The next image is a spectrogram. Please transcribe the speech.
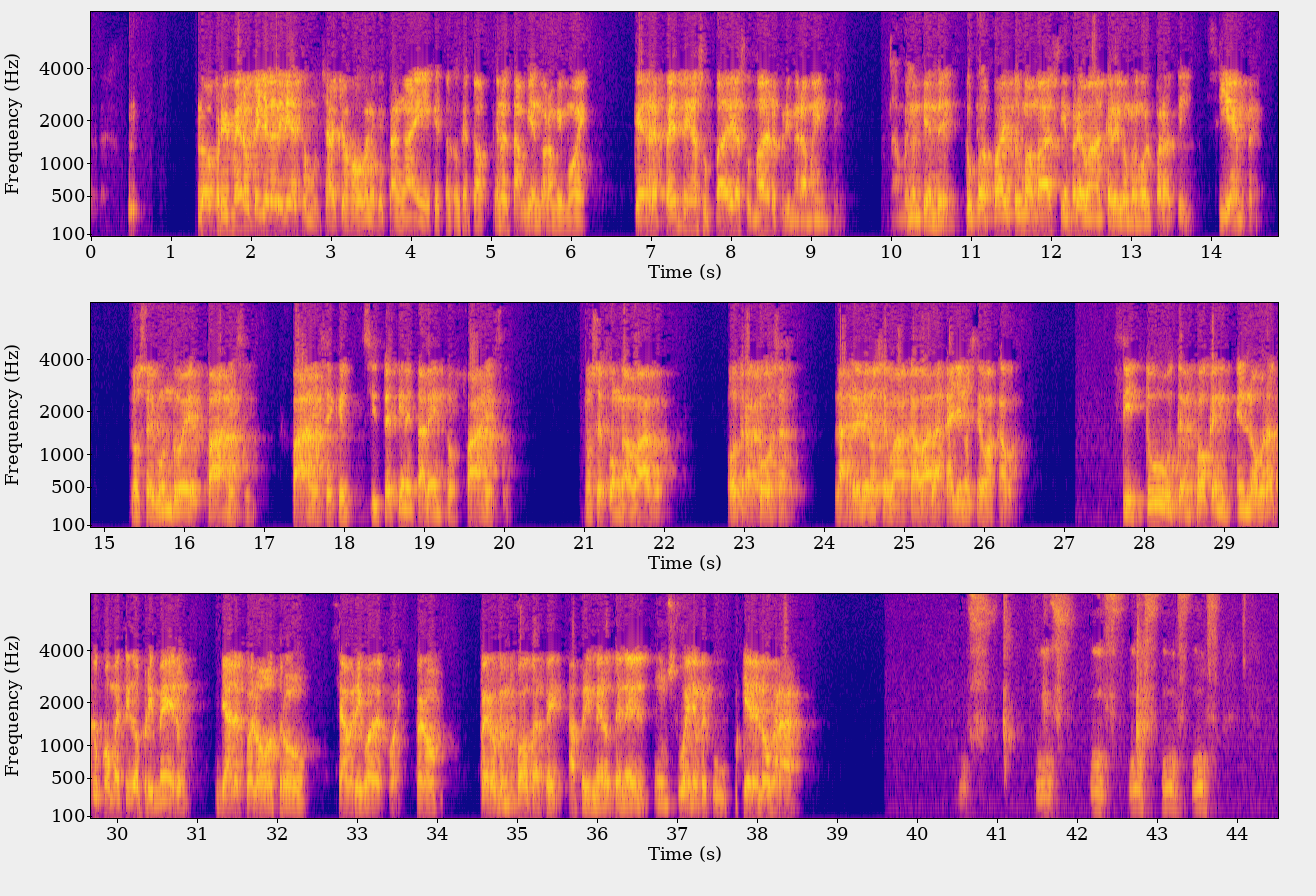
lo primero que yo le diría a esos muchachos jóvenes que están ahí, que, que, que nos están viendo ahora mismo es que respeten a su padre y a su madre primeramente. ¿No me entiendes? Tu papá y tu mamá siempre van a querer lo mejor para ti, siempre. Lo segundo es fájese fájese, que si usted tiene talento, fájese, no se ponga vago. Otra cosa, las redes no se van a acabar, la calle no se va a acabar. Si tú te enfocas en, lograr tu cometido primero, ya después lo otro se averigua después. Pero, pero enfócate a primero tener un sueño que tú quieres lograr. Uf, uf, uf, uf, uf, uf.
